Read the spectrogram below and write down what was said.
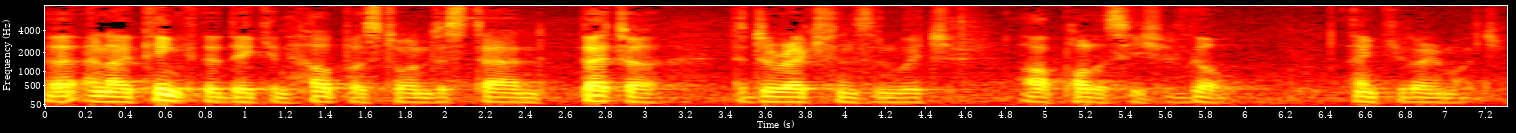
uh, and I think that they can help us to understand better the directions in which our policy should go. Thank you very much.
